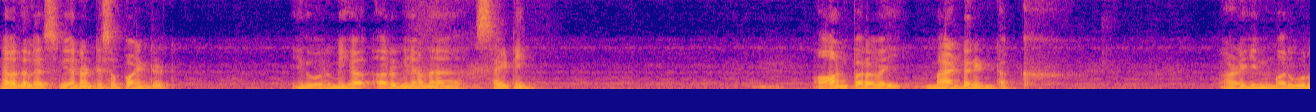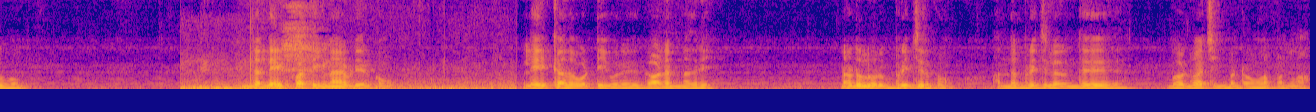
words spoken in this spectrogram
Nevertheless we are not disappointed இது ஒரு மிக அருமையான சைட்டிங் ஆண் பறவை மேண்டரின் டக் அழகின் மறு உருவம். இந்த லேக் பார்த்தீங்கன்னா இப்படி இருக்கும்? லேக் அதை ஒட்டி ஒரு கார்டன் மாதிரி. நடுவில் ஒரு பிரிட்ஜ் இருக்கும். அந்த பிரிட்ஜில் இருந்து பேர்ட் வாட்சிங் பண்ணுறவங்களாம் பண்ணலாம்.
